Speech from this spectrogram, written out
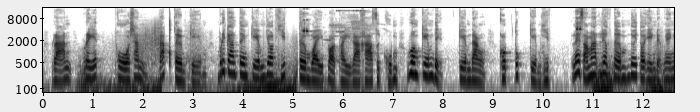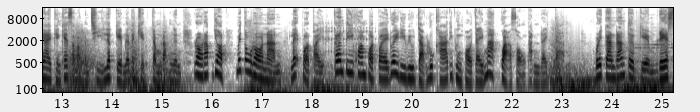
ำร้าน Red Potion รับเติมเกม บริการเติมเกมยอดฮิต เติมไวปลอดภัยราคาสุดคุ้ม รวมเกมเด็ด เกมดัง ครบทุกเกมฮิต และสามารถเลือกเติมด้วยตัวเองแบบง่ายๆ เพียงแค่สมัครบัญชีเลือกเกมและแพ็กเกจจำระเงิน รอรับยอดไม่ต้องรอนานและปลอดภัย การันตีความปลอดภัยด้วยรีวิวจากลูกค้าที่พึงพอใจมากกว่า 2,000 รายการ บริการร้านเติมเกม Race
